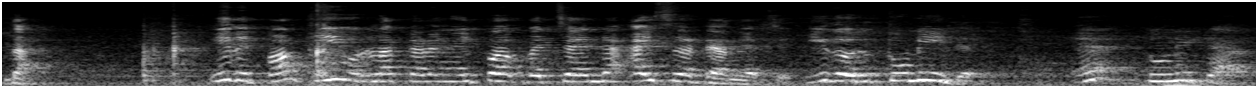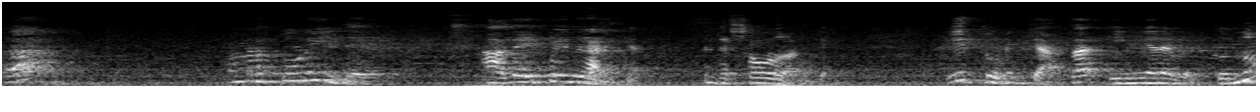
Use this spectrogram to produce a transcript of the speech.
ഇതാ ഇതിപ്പം ഈ ഉരുളക്കിഴങ്ങ് ഇപ്പൊ വെച്ചതിന്റെ ഐസ് കട്ടയാന്ന് വിചാരിച്ചു. ഇതൊരു തുണിയിൽ ഏഹ് തുണിക്കകത്ത് നമ്മുടെ തുണിയില്ലേ? അതെ ഇപ്പൊ ഇത് കാണിക്കാം. എന്റെ ഷോൾ കാണിക്കാം. ഈ തുണിക്കകത്ത് ഇങ്ങനെ വെക്കുന്നു.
